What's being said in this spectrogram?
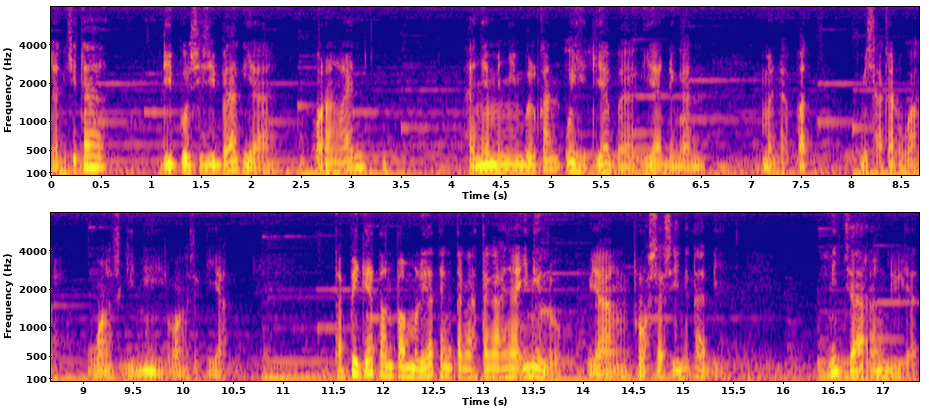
Dan kita di posisi bahagia orang lain hanya menyimpulkan, wih dia bahagia dengan mendapat misalkan uang ya, uang segini, uang sekian. Tapi dia tanpa melihat yang tengah-tengahnya ini loh, yang proses ini tadi. Ini jarang dilihat.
